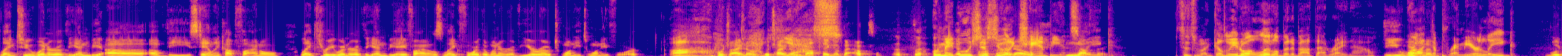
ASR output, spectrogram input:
like two, winner of the NBA uh, of the Stanley Cup final. like three, winner of the NBA finals. like four, the winner of Euro 2024, Oh, which I know, which I know yes. nothing about. Or maybe we should just do like Champions nothing. League, since because we know a little bit about that right now. Do you wanna- like the Premier League? Would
